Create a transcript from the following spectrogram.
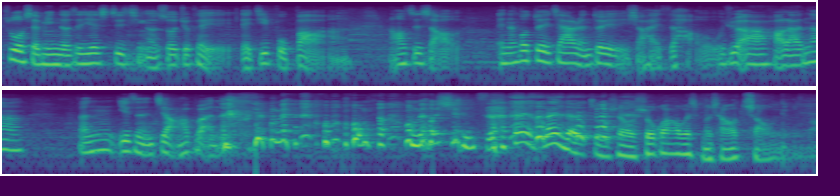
做神明的这些事情的时候，就可以累积福报啊，然后至少也能够对家人、对小孩子好。我觉得啊，好啦，那反正也只能这样啊，不然呢，我没有我我没有我没有选择。那那你的主持人有说过他为什么想要找你吗？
